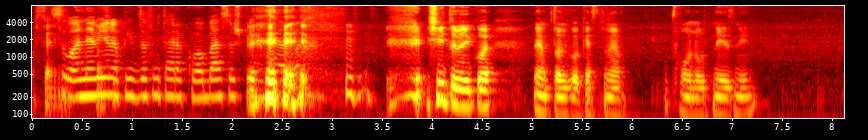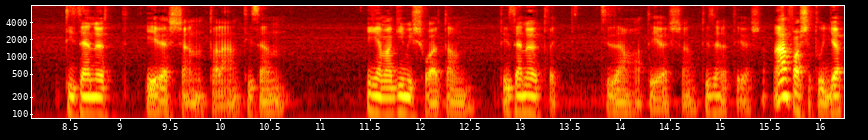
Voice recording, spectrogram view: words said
Szerint. Szóval nem jön a pizza futára kolbászos pizzába? és itt, amikor, nem tudom, amikor kezdtem el pornót nézni, 15 évesen talán, 10, igen, már gimis voltam, 15 vagy 16 évesen, 15 évesen. Á, se tudja.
